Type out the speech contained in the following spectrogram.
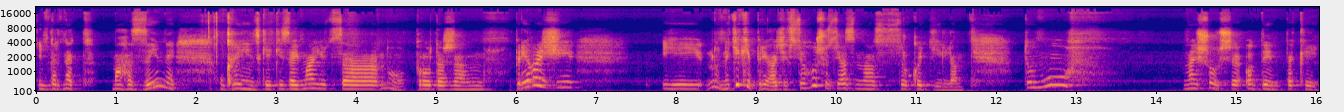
інтернет-магазини українські, які займаються ну, продажем пряжі. І ну, не тільки пряжі, всього, що зв'язано з рукоділлям. Тому, знайшовши один такий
